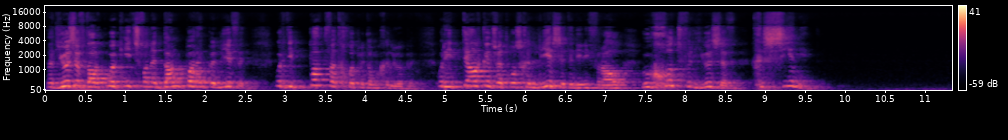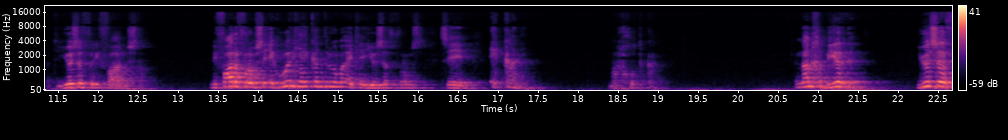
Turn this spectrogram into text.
Dat Josef dalk ook iets van 'n dankbaarheid beleef het oor die pad wat God met hom geloop het, oor die telkens wat ons gelees het in hierdie verhaal hoe God vir Josef geseën het. Dat Josef vir die farao staan En die vader vir hom sê ek hoor jy kan drome uitlei. Josef vir hom sê ek kan nie. Maar God kan. En dan gebeur dit. Josef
